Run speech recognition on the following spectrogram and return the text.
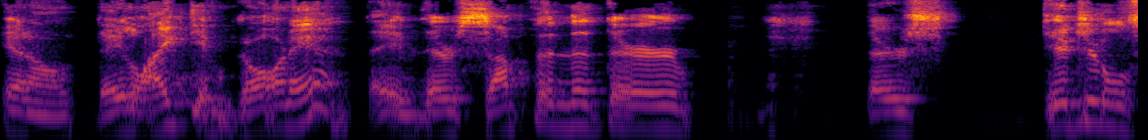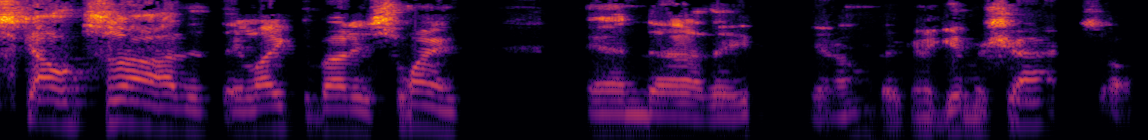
you know, they liked him going in. They, there's something that they're, there's digital scouts saw that they liked about his swing, and uh, they, you know, they're going to give him a shot. So,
